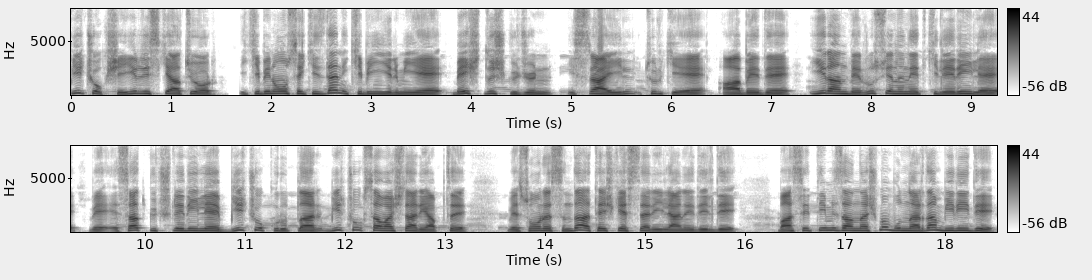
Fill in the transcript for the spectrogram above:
birçok şeyi riske atıyor. 2018'den 2020'ye 5 dış gücün İsrail, Türkiye, ABD, İran ve Rusya'nın etkileriyle ve Esad güçleriyle birçok gruplar birçok savaşlar yaptı ve sonrasında ateşkesler ilan edildi. Bahsettiğimiz anlaşma bunlardan biriydi.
